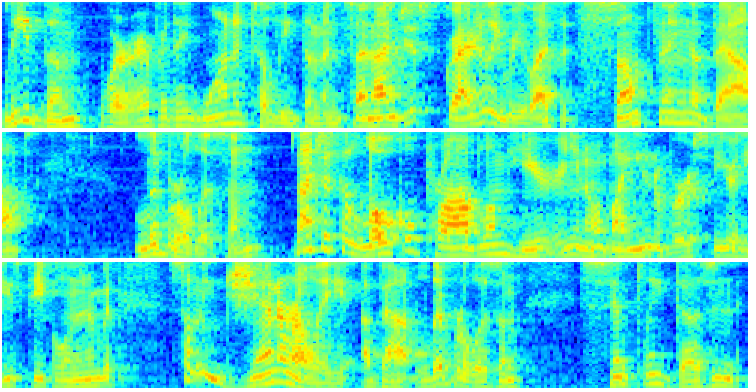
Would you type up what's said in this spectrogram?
lead them wherever they wanted to lead them. And, and I just gradually realized that something about liberalism, not just a local problem here, you know, at my university or these people in the room, but something generally about liberalism simply doesn't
